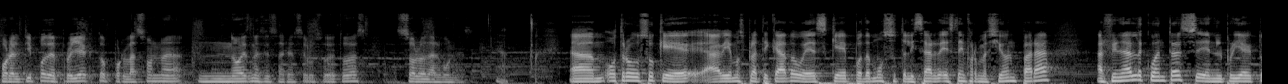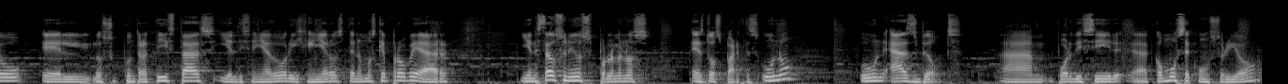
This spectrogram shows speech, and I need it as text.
por el tipo de proyecto, por la zona, no es necesario hacer uso de todas, solo de algunas. Otro uso que habíamos platicado es que podemos utilizar esta información para, al final de cuentas, en el proyecto, los subcontratistas y el diseñador, ingenieros, tenemos que proveer, y en Estados Unidos por lo menos es dos partes. Uno, un as-built, por decir uh, cómo se construyó,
